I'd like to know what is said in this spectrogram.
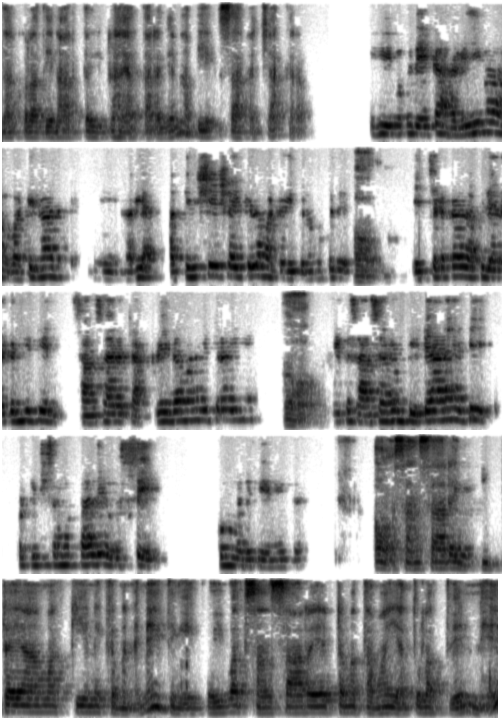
දක්වලා තියෙන අර්ථ විග්‍රහයත් අරගෙන අපි ඒක සාකච්ඡා කරමු. එහි මොකද ඒක හරීම වටිනා හරි අතිවිශේෂයි කියලා මට හිතෙනවා. මොකද එච්චර කාල අපි දැනගෙන හිටියේ සංසාර චක්‍රයේ ගමන විතරයිනේ. ඔව්. ඒක සංසාරෙන් පිට යන හැටි ප්‍රතිසමුප්පාදයේ ඔස්සේ කොහොමද කියන එක. ඔව් සංසාරේ පිට යාමක් කියන එකම නෙමෙයි. ඉතින් ඒ කොයිවත් සංසාරයටම තමයි ඇතුළත් වෙන්නේ.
